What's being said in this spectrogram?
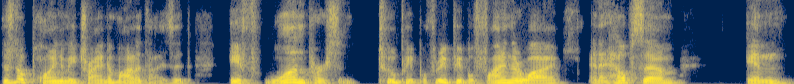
there's no point in me trying to monetize it. If one person, two people, three people find their why and it helps them in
